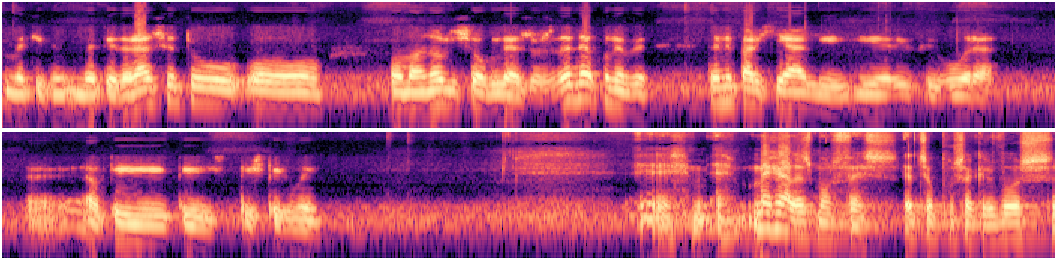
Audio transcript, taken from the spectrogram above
με τη, με τη δράση του ο, ο Μανώλης ο Γλέζος. Δεν, έχουν, δεν υπάρχει άλλη ιερή φιγούρα αυτή τη, τη στιγμή. Ε, ε, μεγάλες μορφές έτσι όπως ακριβώς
